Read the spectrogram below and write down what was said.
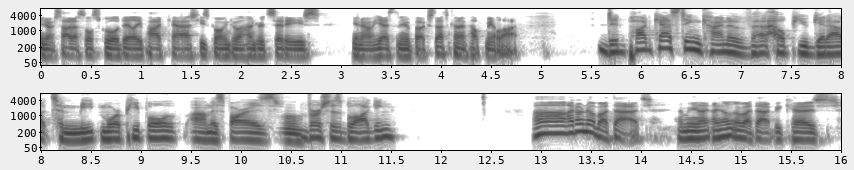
You know, Side Hustle School daily podcast. He's going to 100 cities. You know, he has the new book. So that's kind of helped me a lot. Did podcasting kind of uh, help you get out to meet more people um, as far as Mm. versus blogging? Uh, I don't know about that. I mean, I, I don't know about that because,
